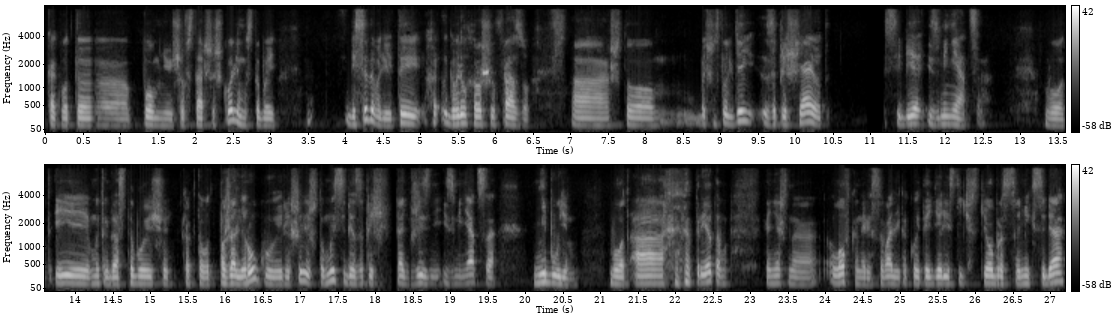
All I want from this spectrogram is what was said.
как вот э, помню еще в старшей школе мы с тобой беседовали, и ты говорил хорошую фразу, э, что большинство людей запрещают себе изменяться. Вот. И мы тогда с тобой еще как-то вот пожали руку и решили, что мы себе запрещать в жизни изменяться не будем. Вот. А при этом, конечно, ловко нарисовали какой-то идеалистический образ самих себя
